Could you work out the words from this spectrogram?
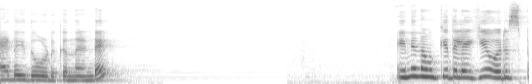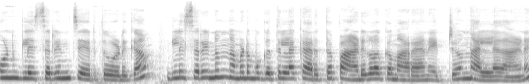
ആഡ് ചെയ്ത് കൊടുക്കുന്നുണ്ട്. ഇനി നമുക്കിതിലേക്ക് ഒരു സ്പൂൺ ഗ്ലിസറിൻ ചേർത്ത് കൊടുക്കാം. ഗ്ലിസറിനും നമ്മുടെ മുഖത്തുള്ള കറുത്ത പാടുകളൊക്കെ മാറാൻ ഏറ്റവും നല്ലതാണ്.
